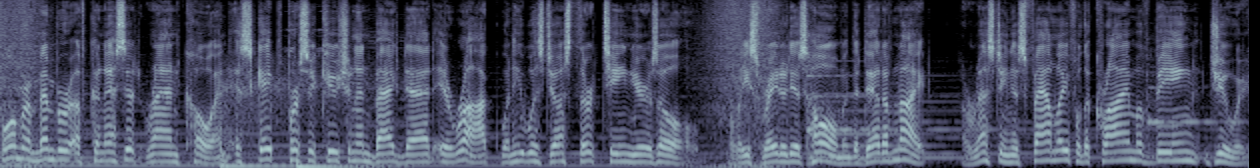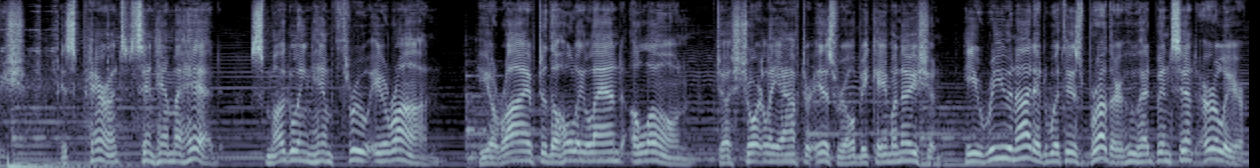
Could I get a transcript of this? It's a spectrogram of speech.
Former member of Knesset Ran Cohen escaped persecution in Baghdad, Iraq, when he was just 13 years old. Police raided his home in the dead of night, arresting his family for the crime of being Jewish. His parents sent him ahead, smuggling him through Iran. He arrived to the Holy Land alone, just shortly after Israel became a nation. He reunited with his brother who had been sent earlier.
